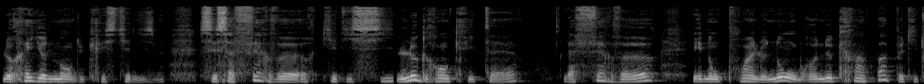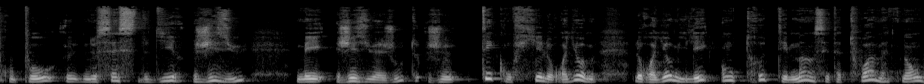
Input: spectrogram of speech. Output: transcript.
le rayonnement du christianisme. C'est sa ferveur qui est ici le grand critère, la ferveur et non point le nombre. Ne crains pas, petit troupeau, euh, ne cesse de dire Jésus, mais Jésus ajoute Je t'ai confié le royaume. Le royaume, il est entre tes mains. C'est à toi maintenant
